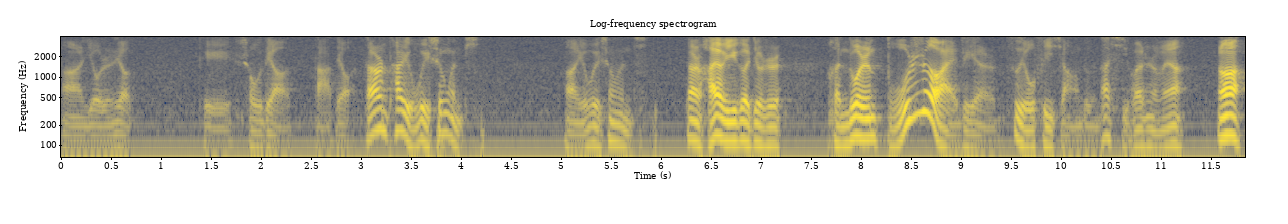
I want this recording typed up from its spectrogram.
啊，有人要给收掉、打掉，当然它有卫生问题啊，有卫生问题，但是还有一个就是。很多人不热爱这样自由飞翔的东西，他喜欢什么呀？是吧？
